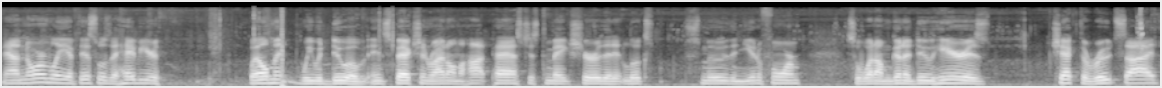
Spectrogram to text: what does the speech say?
Now normally if this was a heavier weldment, we would do an inspection right on the hot pass just to make sure that it looks smooth and uniform. So what I'm gonna do here is check the root side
